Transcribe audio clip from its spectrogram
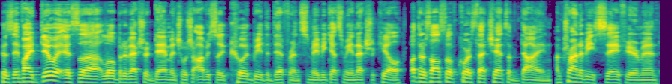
Because if I do it, it's a, little bit of extra damage, which obviously could be the difference. Maybe gets me an extra kill. But there's also, of course, that chance of dying. I'm trying to be safe here, man.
